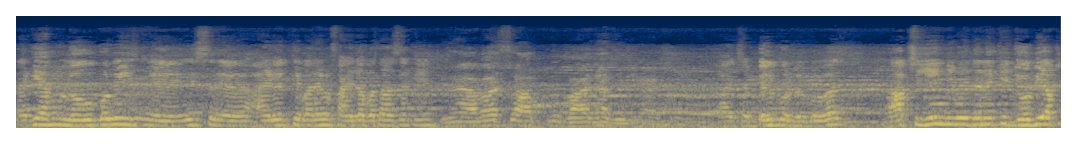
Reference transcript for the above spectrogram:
ताकि हम लोगों को भी इस आयुर्वेद के बारे में फ़ायदा बता सकें? अवश्य आपको फ़ायदा दूँगा अच्छा बिल्कुल बिल्कुल। बस आपसे यही निवेदन है कि जो भी आप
